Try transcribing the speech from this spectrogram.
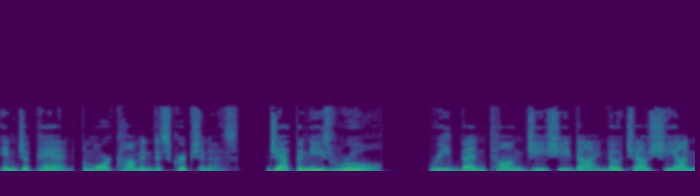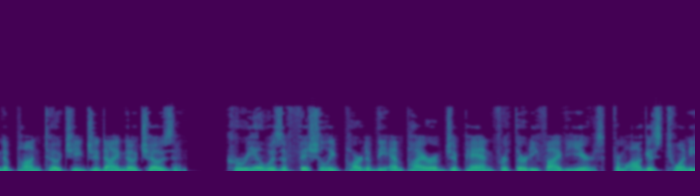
In Japan, a more common description is, Japanese rule. Ri ben tong ji shi dai no chao xian nippon tochi jidai no chosen. Korea was officially part of the Empire of Japan for 35 years, from August 22,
